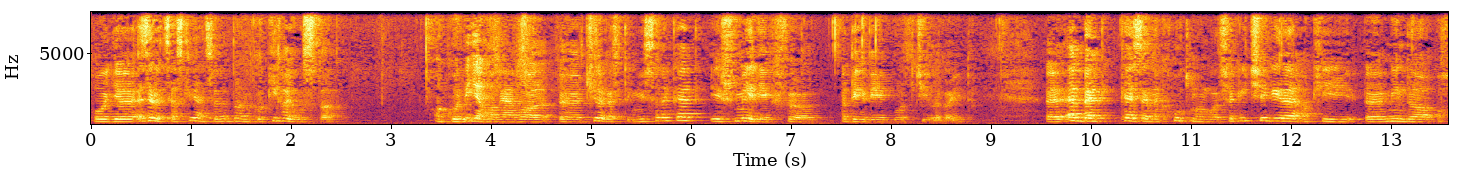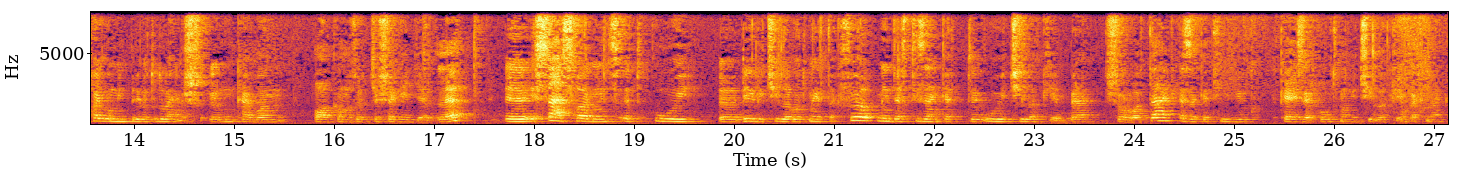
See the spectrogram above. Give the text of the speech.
hogy 1595-ben, amikor kihajóztak, akkor vigyen magával csillagászati műszereket, és mérjék föl a déli égbolt csillagait. Ebben Keizernek Hutman volt segítségére, aki mind a hajó, mind pedig a tudományos munkában alkalmazottja segédje lett, és 135 új déli csillagot mértek föl, mindezt 12 új csillagképbe sorolták, ezeket hívjuk Kaiser Houtmani csillagképeknek.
